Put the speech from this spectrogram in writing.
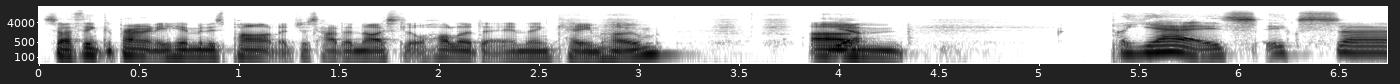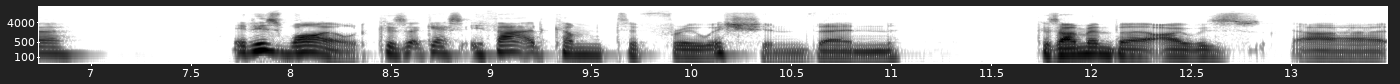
So I think apparently him and his partner just had a nice little holiday and then came home. Um, But yeah, it's it's uh, it is wild because I guess if that had come to fruition, then because I remember I was uh,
